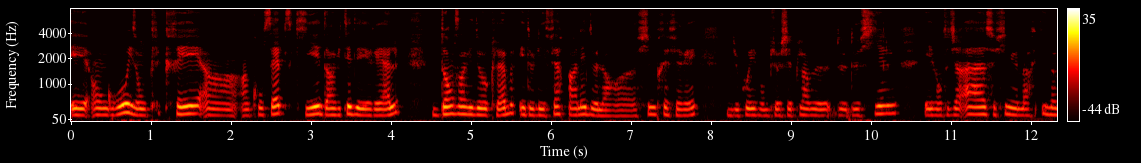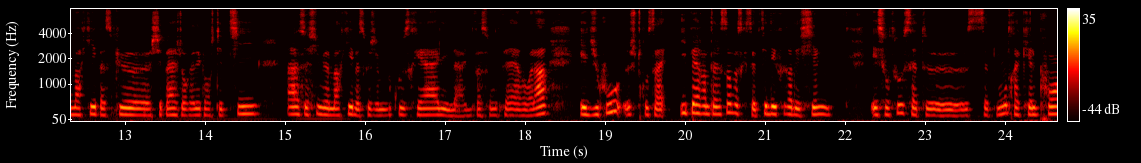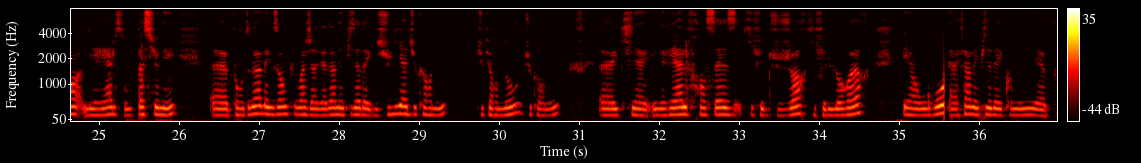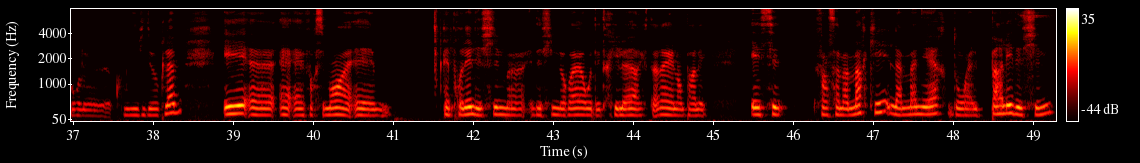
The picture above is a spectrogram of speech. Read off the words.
Et en gros, ils ont créé un, concept qui est d'inviter des réals dans un vidéoclub et de les faire parler de leurs euh, films préférés. Du coup, ils vont piocher plein de, films et ils vont te dire Ah, ce film il m'a marqué parce que, euh, je sais pas, je l'ai regardé quand j'étais petit. Ah, ce film m'a marqué parce que j'aime beaucoup ce réal, il a une façon de faire, voilà. Et du coup, je trouve ça hyper intéressant parce que ça te fait découvrir des films et surtout, ça te, ça te montre à quel point les réals sont passionnés. Euh, pour vous donner un exemple, moi j'ai regardé un épisode avec Julia Ducornu du Corneau, du Cornu, euh, qui est une réelle française qui fait du genre, qui fait de l'horreur. Et en gros, elle a fait un épisode avec Comini euh, pour le Comini Video Club. Et euh, elle, forcément, elle, prenait des films, des films d'horreur ou des thrillers, etc. Et elle en parlait. Et c'est, enfin, ça m'a marqué la manière dont elle parlait des films.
